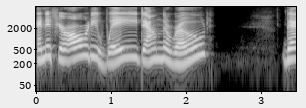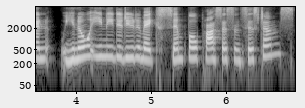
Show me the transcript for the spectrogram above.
and if you're already way down the road then you know what you need to do to make simple process and systems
